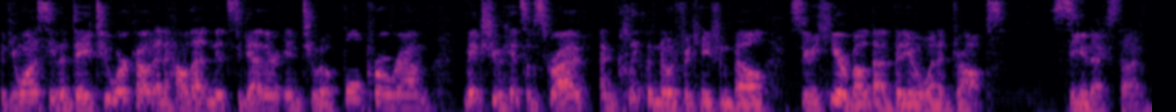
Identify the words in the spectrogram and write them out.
If you want to see the day two workout and how that knits together into a full program, make sure you hit subscribe and click the notification bell so you hear about that video when it drops. See you next time.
